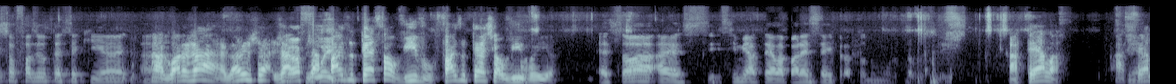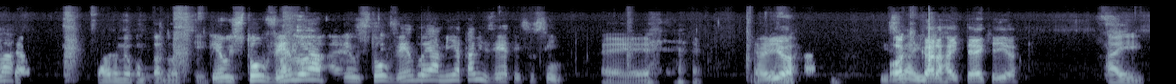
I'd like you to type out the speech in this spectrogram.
só fazer o teste aqui. Agora já, agora já, já, já, já faz né? o teste ao vivo. Faz o teste ao vivo aí, ó. É só é, se, se, minha tela aparece aí para todo mundo, para vocês. A tela? A Sim, tela. A tela do meu computador aqui. Eu estou vendo, é a, eu estou vendo é a minha camiseta, isso sim. É. é. Aí, ó. Isso ó, que cara high-tech aí, ó. Aí.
